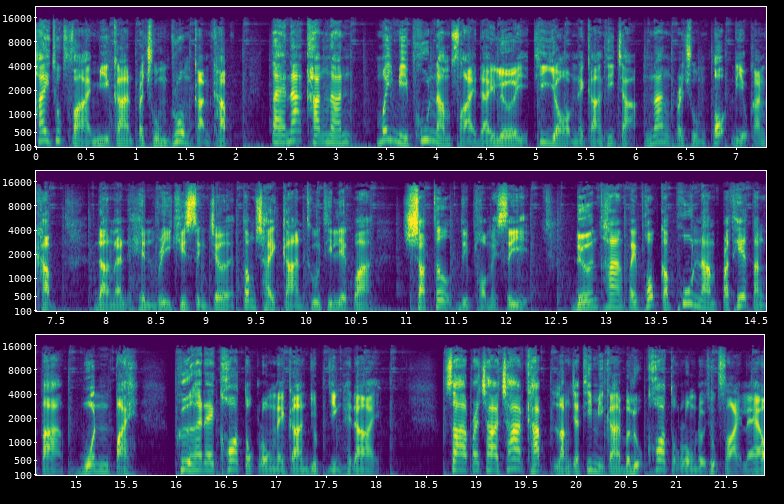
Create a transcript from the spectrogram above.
ให้ทุกฝ่ายมีการประชุมร่วมกันครับ แต่ณครั้งนั้นไม่มีผู้นำฝ่ายใดเลย ที่ยอมในการที่จะนั่งประชุมโต๊ะเดียวกันครับ ดังนั้นเฮนรี่คิสซิงเจอร์ต้องใช้การทูตที่เรียกว่า Shuttle Diplomacy เดินทางไปพบกับผู้นำประเทศต่างๆ วนไป เพื่อให้ได้ข้อตกลงในการหยุดยิงให้ได้สหประชาชาติครับหลังจากที่มีการบรรลุข้อตกลงโดยทุกฝ่ายแล้ว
